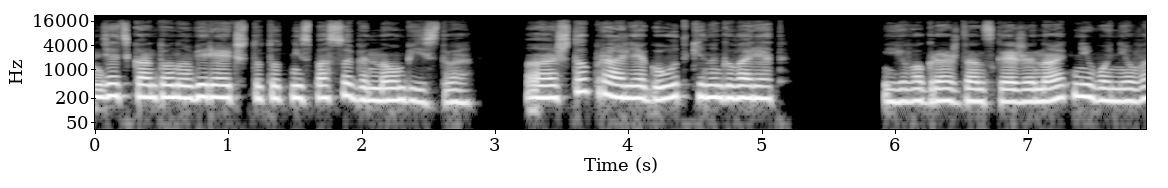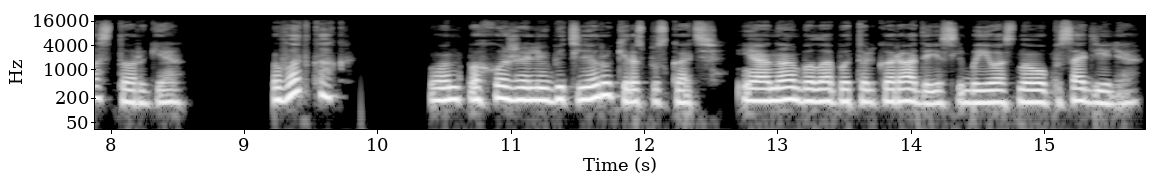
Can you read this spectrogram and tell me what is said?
дядька Антон уверяет, что тот не способен на убийство. А что про Олега Уткина говорят? Его гражданская жена от него не в восторге. Вот как? Он, похоже, любитель руки распускать, и она была бы только рада, если бы его снова посадили.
